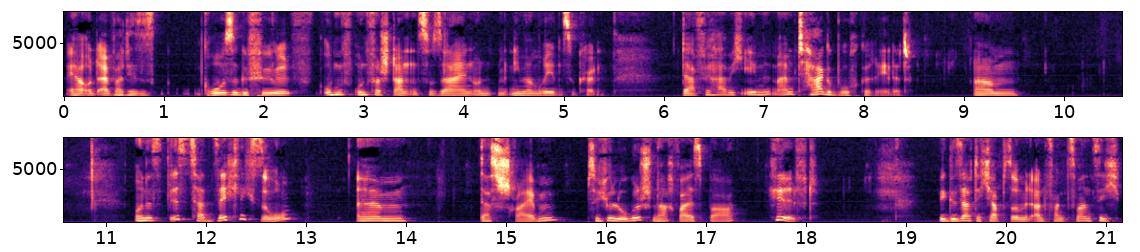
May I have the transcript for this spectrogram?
Ja, und einfach dieses große Gefühl, um, unverstanden zu sein und mit niemandem reden zu können. Dafür habe ich eben mit meinem Tagebuch geredet. Ähm, und es ist tatsächlich so, ähm, dass Schreiben psychologisch nachweisbar hilft. Wie gesagt, ich habe so mit Anfang 20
